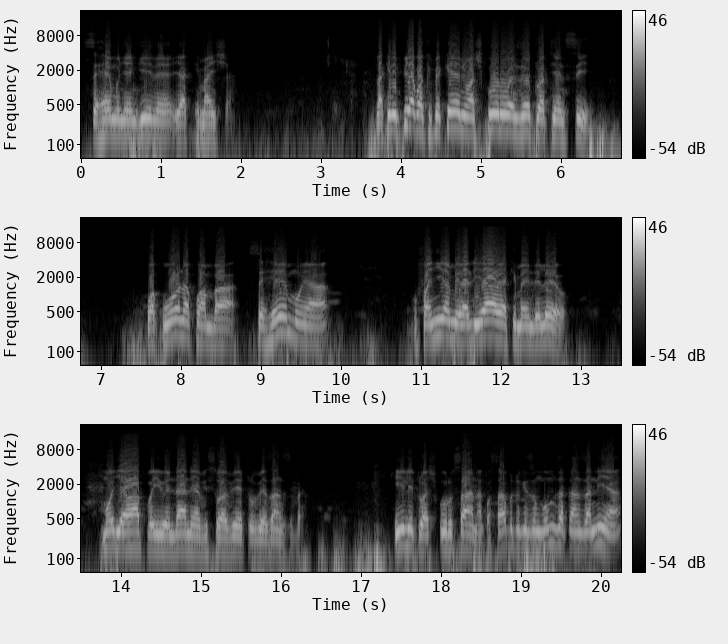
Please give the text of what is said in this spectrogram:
sehemu nyingine ya kimaisha. Lakini pia kwa kipekee ni washukuru wenzetu wa TNC kwa kuona kwamba sehemu ya kufanyia miradi yao ya kimaendeleo mojawapo iwe ndani ya visiwa vyetu vya Zanzibar. Hili tuwashukuru sana, kwa sababu tukizungumza Tanzania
